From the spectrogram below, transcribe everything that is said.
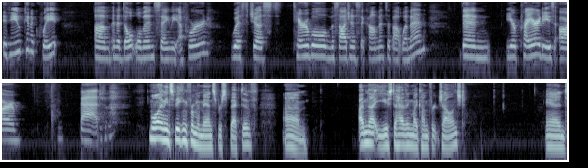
if you can equate um, an adult woman saying the F word with just terrible misogynistic comments about women, then your priorities are bad. Well, I mean, speaking from a man's perspective, um, I'm not used to having my comfort challenged. And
